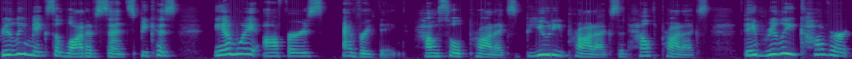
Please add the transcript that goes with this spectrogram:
really makes a lot of sense because Amway offers everything household products, beauty products, and health products. They really cover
